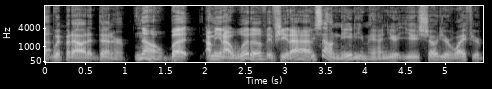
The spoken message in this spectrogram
didn't whip it out at dinner. no, but I mean, I would have if she'd asked. You sound needy, man. You you showed your wife your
